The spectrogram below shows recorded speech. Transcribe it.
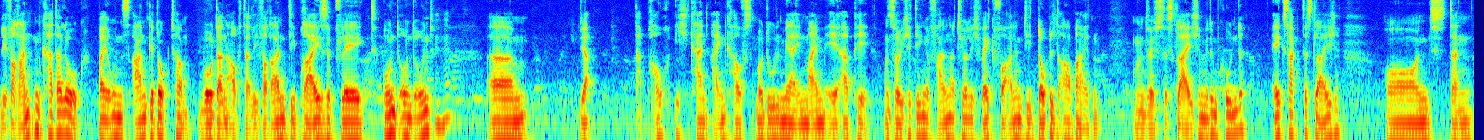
Lieferantenkatalog bei uns angedockt haben, wo dann auch der Lieferant die Preise pflegt und, und, und. Mhm. Ähm, da brauche ich kein Einkaufsmodul mehr in meinem ERP. Und solche Dinge fallen natürlich weg, vor allem die doppelt arbeiten. Und das ist das Gleiche mit dem Kunde, exakt das Gleiche. Und dann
